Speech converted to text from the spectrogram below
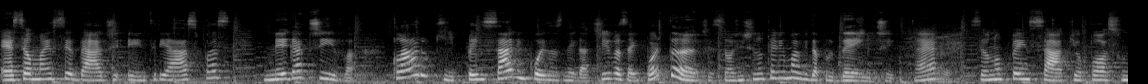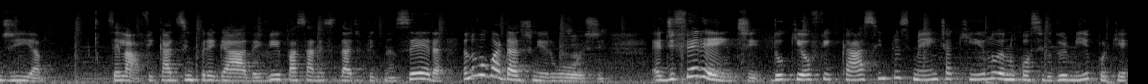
Essa é uma ansiedade, entre aspas, negativa. Claro que pensar em coisas negativas é importante, senão a gente não teria uma vida prudente, né? É. Se eu não pensar que eu posso um dia, sei lá, ficar desempregada e vir passar necessidade financeira, eu não vou guardar dinheiro hoje. É diferente do que eu ficar simplesmente aquilo, eu não consigo dormir, porque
